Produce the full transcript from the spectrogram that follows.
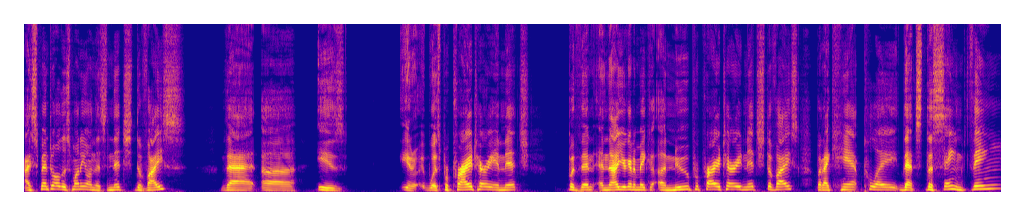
I spent all this money on this niche device that uh is you know it was proprietary and niche but then and now you're going to make a new proprietary niche device but i can't play that's the same thing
